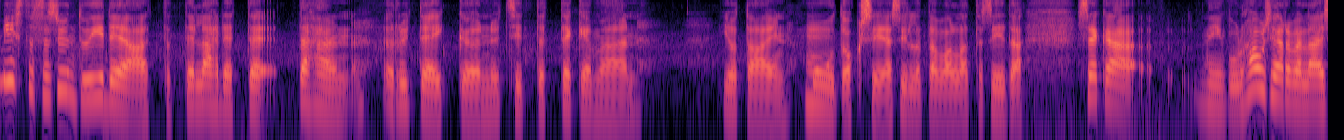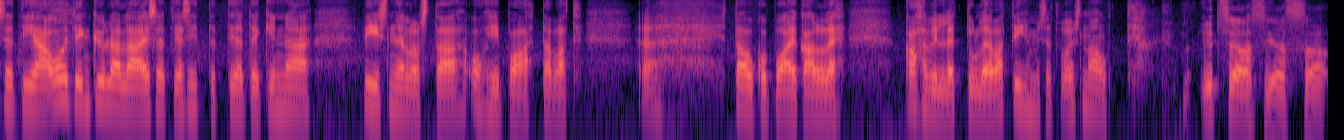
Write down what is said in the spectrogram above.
Mistä se syntyi idea, että te lähdette tähän ryteikköön nyt sitten tekemään jotain muutoksia sillä tavalla, että siitä sekä niin kuin hausjärveläiset ja oitinkyläläiset ja sitten tietenkin nämä 54 ohipahtavat äh, taukopaikalle kahville tulevat ihmiset vois nauttia? Itse asiassa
